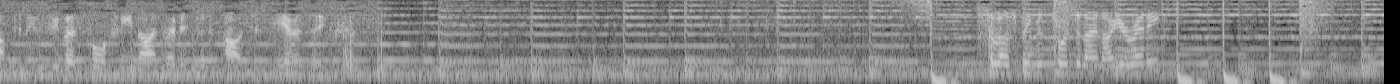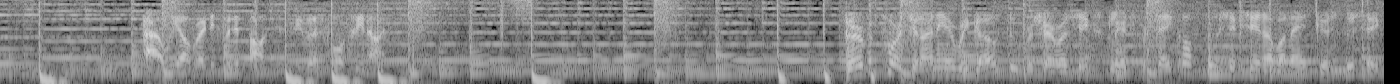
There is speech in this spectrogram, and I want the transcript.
Afternoon, Seabird 439, ready for departure Sierra 6. Hello, Speedbird 429, are you ready? Uh, we are ready for departure, Seabird 439. Bourbon 429, here we go, Super Sierra 6, cleared for takeoff, 26018, Gus 26.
